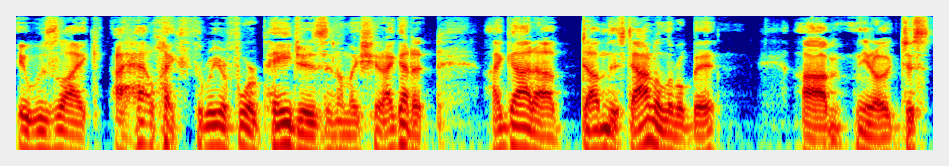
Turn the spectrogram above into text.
it was like, I had like three or four pages and I'm like, shit, I gotta, I gotta dumb this down a little bit. Um, you know, just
